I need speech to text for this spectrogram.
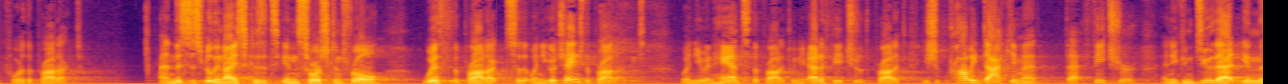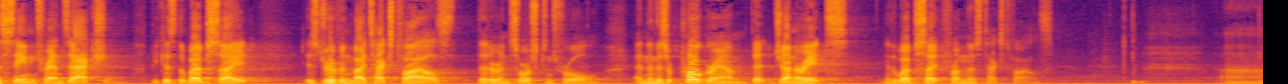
for the product. And this is really nice because it's in source control with the product so that when you go change the product, when you enhance the product, when you add a feature to the product, you should probably document that feature. And you can do that in the same transaction because the website is driven by text files that are in source control. And then there's a program that generates you know, the website from those text files. Uh,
